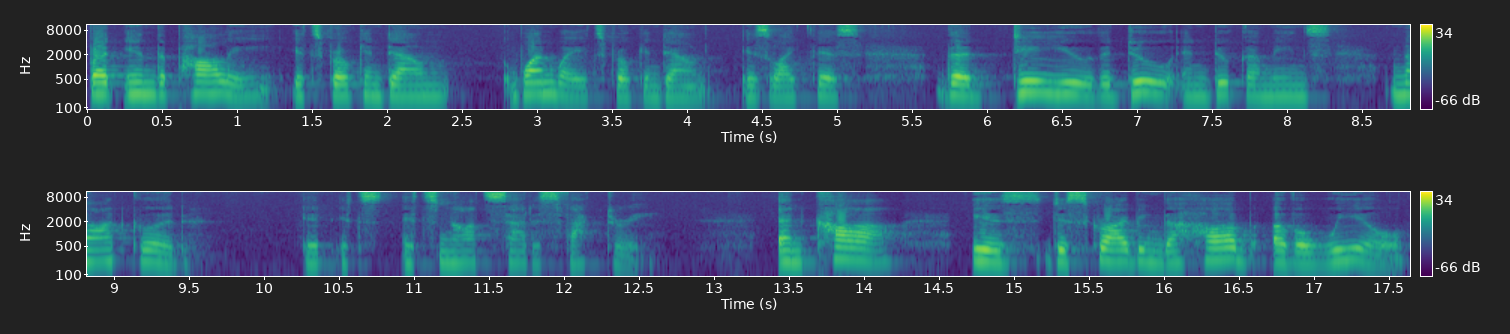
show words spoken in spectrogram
But in the Pali, it's broken down, one way it's broken down is like this. The du, the du in dukkha means not good. It, it's, it's not satisfactory. And ka is describing the hub of a wheel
